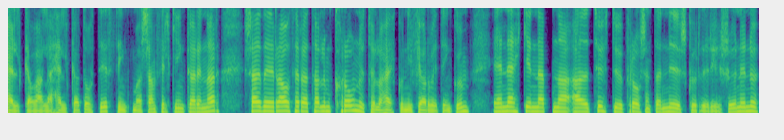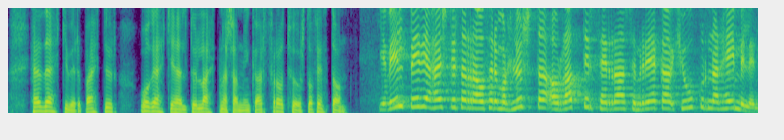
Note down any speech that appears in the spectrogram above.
Helga Vala Helgadóttir, þingma samfélkingarinnar, sagði ráð þeirra að tala um krónutöluhækkun í fjárveitingum en ekki nefna að 20% niðurskurður í hruninu hefði ekki verið bættur og ekki heldur læknasamningar frá 2015. Ég vil byggja hæstvirtar ráþærum að hlusta á rattir þeirra sem reka hjúkurnar heimilin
